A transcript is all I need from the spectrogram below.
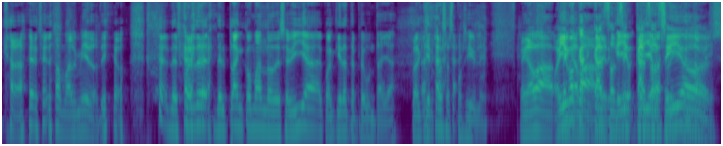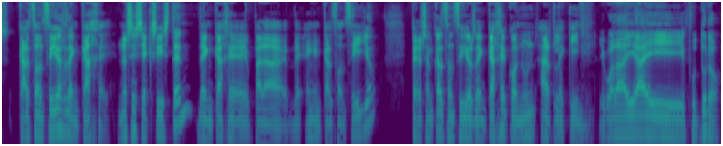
Cada vez me da más miedo, tío. Después de- del plan comando de Sevilla, cualquiera te pregunta ya. Cualquier cosa es posible. Venga, va. Hoy llevo venga, ca- va, a ver, calzonci- ¿qué lle- qué llevas hoy? Cuéntame. calzoncillos, calzoncillos de encaje. No sé si existen de encaje para de- en calzoncillo, pero son calzoncillos de encaje con un arlequín. Igual ahí hay futuro.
